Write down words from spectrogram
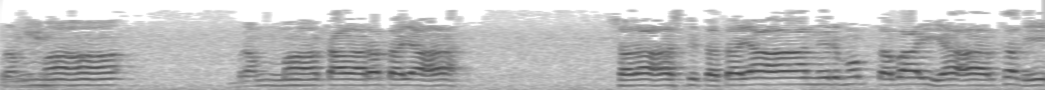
ब्रह्मा ब्रह्माकारतया सदा स्थिततया निर्मुक्त बाह्यार्थधि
